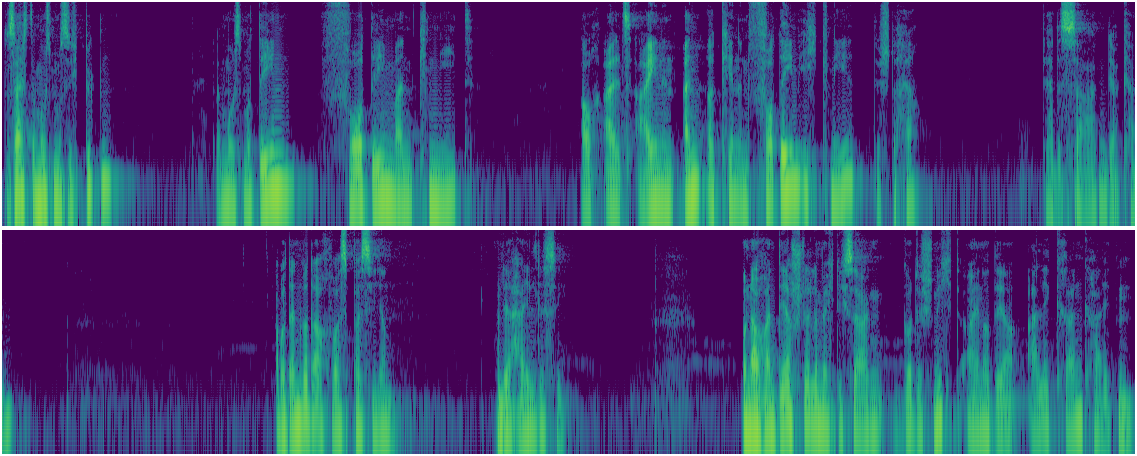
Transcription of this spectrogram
Das heißt, da muss man sich bücken, da muss man den, vor dem man kniet, auch als einen anerkennen, vor dem ich knie, das ist der Herr. Der hat das Sagen, der kann. Aber dann wird auch was passieren. Und er heilte sie. Und auch an der Stelle möchte ich sagen, Gott ist nicht einer, der alle Krankheiten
